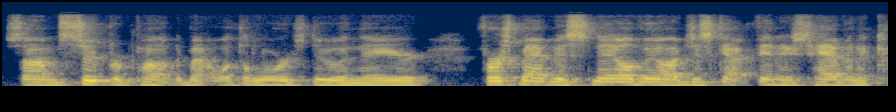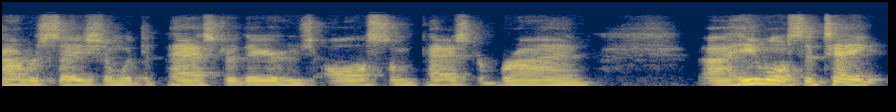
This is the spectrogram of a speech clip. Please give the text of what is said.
So I'm super pumped about what the Lord's doing there. First Baptist Snellville, I just got finished having a conversation with the pastor there who's awesome, Pastor Brian. Uh, he wants to take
